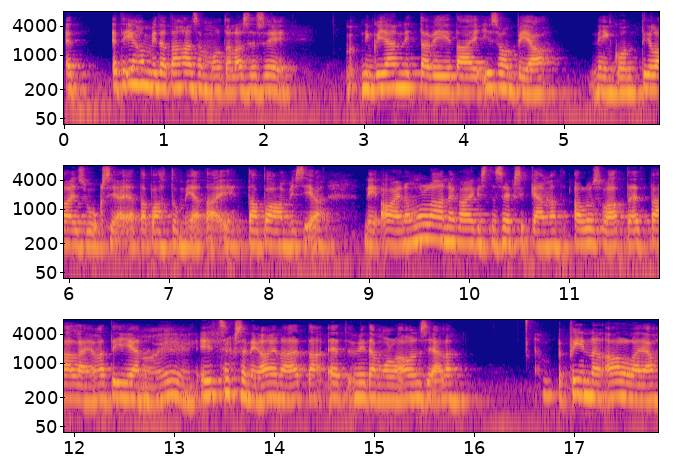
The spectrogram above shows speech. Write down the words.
et, et ihan mitä tahansa mulla tällaisia niin jännittäviä tai isompia niin kuin tilaisuuksia ja tapahtumia tai tapaamisia, niin aina mulla on ne kaikista seksikkäimmät alusvaatteet päällä. Ja mä tiedän Ai. itsekseni aina, että, että mitä mulla on siellä pinnan alla ja,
